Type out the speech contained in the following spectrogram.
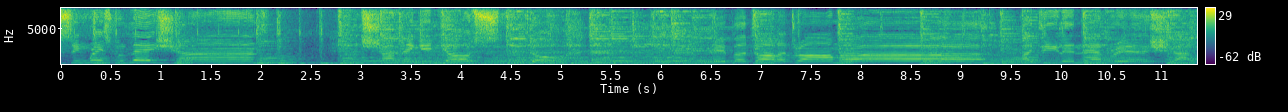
missing race relations, and shopping in your store. Paper dollar drama, I deal in every shop,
